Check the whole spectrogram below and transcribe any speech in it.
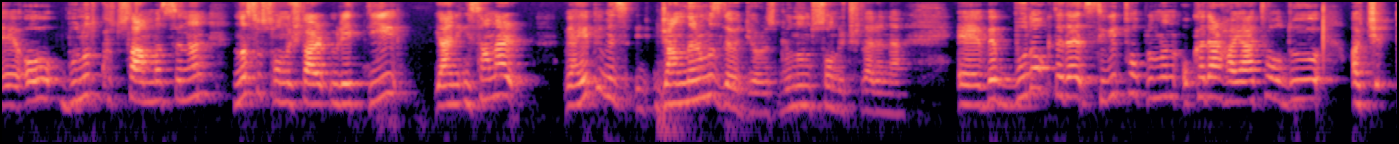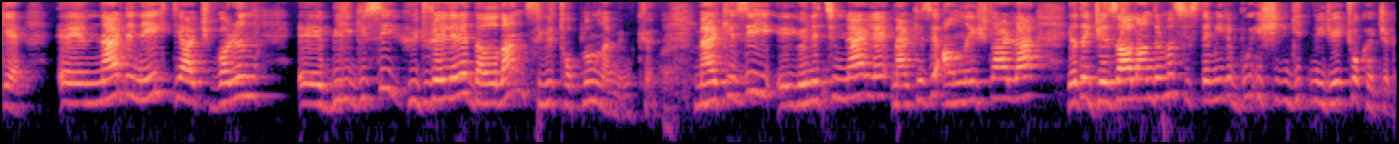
e, o bunun kutsanmasının nasıl sonuçlar ürettiği yani insanlar ve hepimiz canlarımızla ödüyoruz bunun sonuçlarını. E, ve bu noktada sivil toplumun o kadar hayati olduğu açık ki e, nerede ne ihtiyaç varın e, bilgisi hücrelere dağılan sivil toplumla mümkün. Merkezi e, yönetimlerle, merkezi anlayışlarla ya da cezalandırma sistemiyle bu işin gitmeyeceği çok açık.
